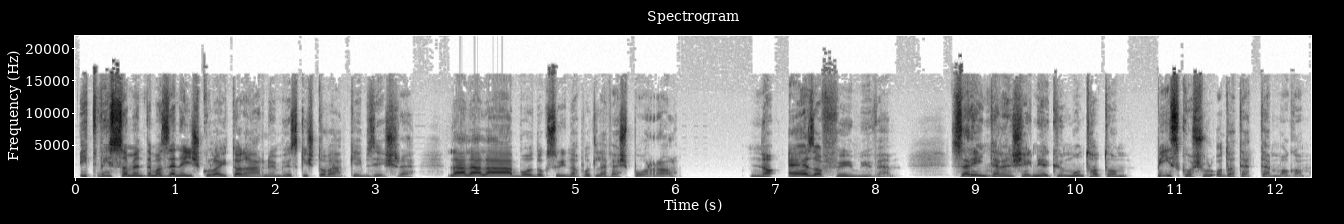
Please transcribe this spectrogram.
Itt visszamentem a zeneiskolai tanárnőmhöz kis továbbképzésre. Lá-lá-lá, boldog napot leves porral. Na ez a főművem. Szerénytelenség nélkül mondhatom, piszkosul oda tettem magam.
